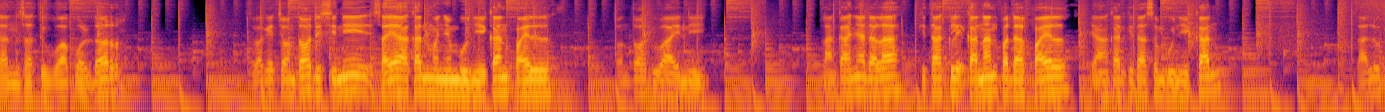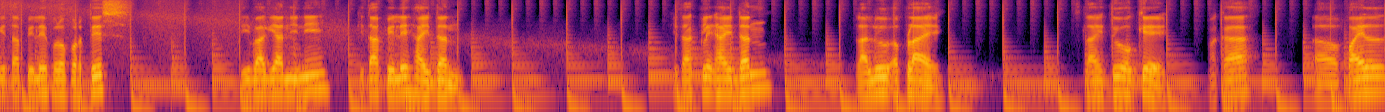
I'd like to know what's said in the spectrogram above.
dan satu buah folder. Sebagai contoh di sini saya akan menyembunyikan file contoh dua ini. Langkahnya adalah kita klik kanan pada file yang akan kita sembunyikan. Lalu kita pilih properties. Di bagian ini kita pilih hidden. Kita klik hidden lalu apply. Setelah itu oke. Maka uh, file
